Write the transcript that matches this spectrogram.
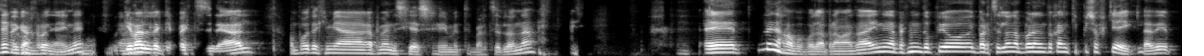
10, 10 χρόνια είναι. Yeah. Και βάλετε και παίκτη της Real. Οπότε έχει μια αγαπημένη σχέση με την Παρσελώνα. ε, δεν έχω να πω πολλά πράγματα. Είναι ένα παιχνίδι το οποίο η Μπαρτσελόνα μπορεί να το κάνει και piece of cake. Δηλαδή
